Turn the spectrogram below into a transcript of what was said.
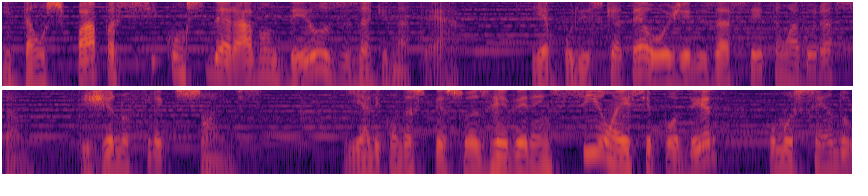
Então, os papas se consideravam deuses aqui na terra. E é por isso que até hoje eles aceitam adoração, genuflexões, e é ali quando as pessoas reverenciam esse poder como sendo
